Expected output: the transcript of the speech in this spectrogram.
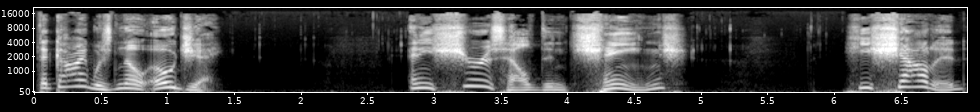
The guy was no OJ. And he sure as hell didn't change. He shouted,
